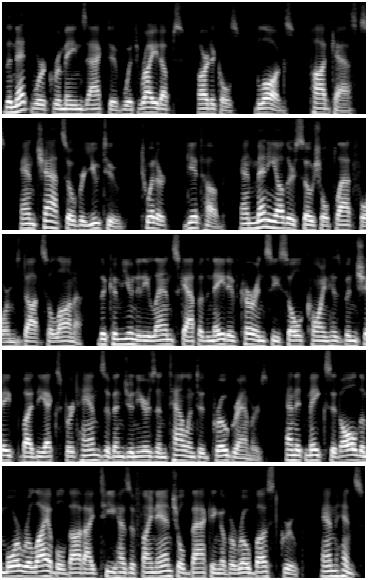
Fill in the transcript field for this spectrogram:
The network remains active with write-ups, articles, blogs, podcasts, and chats over YouTube, Twitter, GitHub, and many other social platforms. Solana, the community landscape of the native currency Solcoin has been shaped by the expert hands of engineers and talented programmers and it makes it all the more reliable. It has a financial backing of a robust group and hence,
